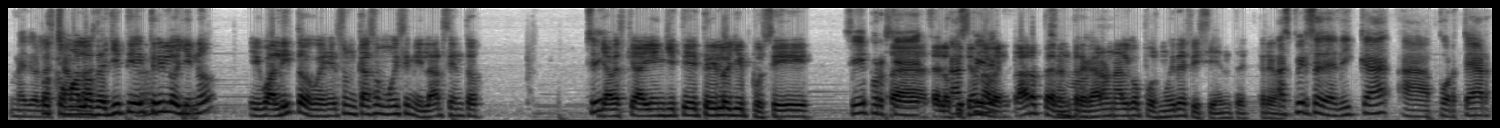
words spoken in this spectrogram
medio la Pues como a los de GTA ¿no? Trilogy, ¿no? Igualito, güey. Es un caso muy similar, siento. Sí, Ya ves que ahí en GTA Trilogy, pues sí. sí, O porque sea, se lo quisieron Aspir, aventar, pero Sí, entregaron algo pues muy deficiente, creo. Aspir se dedica a portear,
